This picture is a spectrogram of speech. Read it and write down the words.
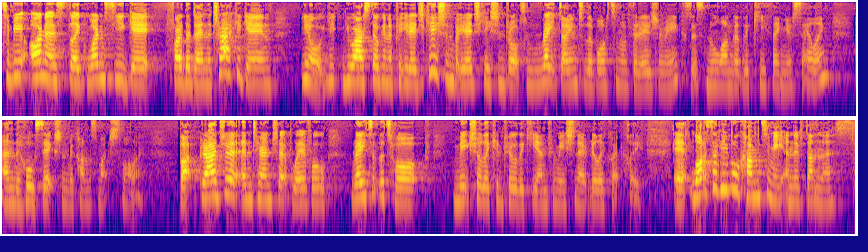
to be honest, like once you get further down the track again, you know, you, you are still going to put your education, but your education drops right down to the bottom of the resume because it's no longer the key thing you're selling, and the whole section becomes much smaller. But graduate internship level, right at the top, make sure they can pull the key information out really quickly. Uh, lots of people come to me and they've done this.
